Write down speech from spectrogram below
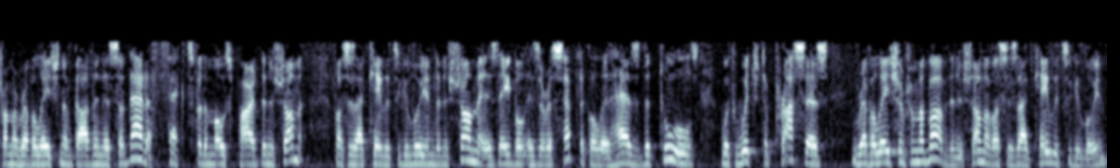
from a revelation of godliness, so that affects for the most part the neshama. Versus akelit giluyim, the neshama is able is a receptacle. It has the tools with which to process revelation from above. The neshama versus akelit giluyim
